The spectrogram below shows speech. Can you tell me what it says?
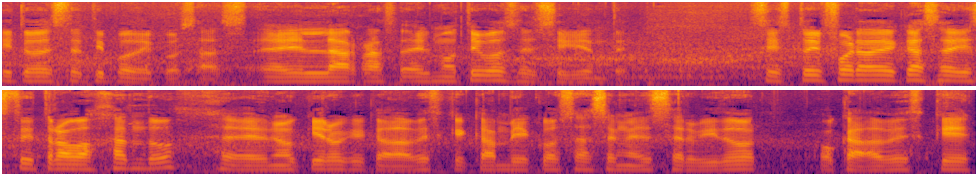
y todo este tipo de cosas. El, el motivo es el siguiente si estoy fuera de casa y estoy trabajando, eh, no quiero que cada vez que cambie cosas en el servidor o cada vez que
